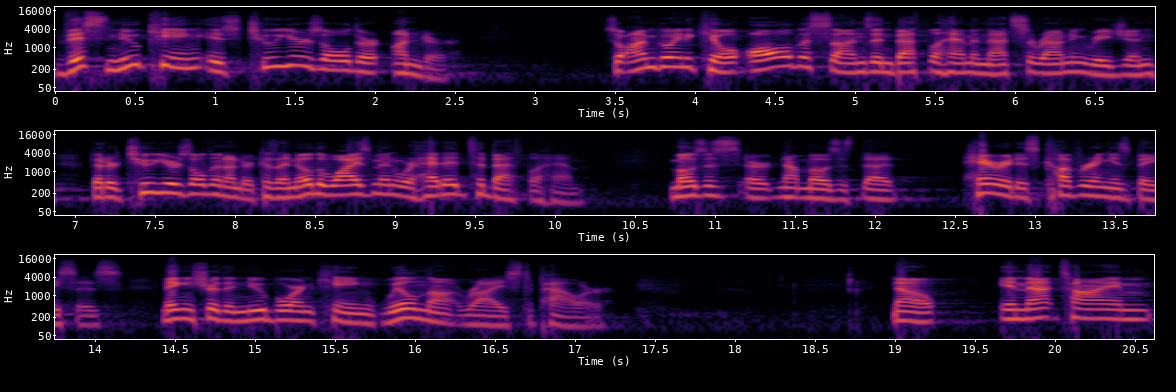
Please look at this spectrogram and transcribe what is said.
this new king is two years old or under. So I'm going to kill all the sons in Bethlehem and that surrounding region that are two years old and under, because I know the wise men were headed to Bethlehem. Moses, or not Moses, the Herod is covering his bases, making sure the newborn king will not rise to power. Now, in that time,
